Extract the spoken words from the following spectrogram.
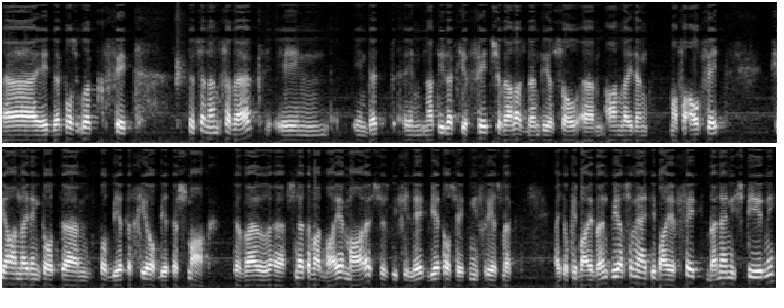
uh het dit ons ook vet tussenin gewerk en en dit en natuurlik gee vet sowel as bindweefsel um aanleiding maar veral vet gee aanleiding tot ehm um, tot beter geur of beter smaak. Terwyl uh, snitte wat baie maar is, soos die filet, weet ons het nie vreeslik. Hy het ook nie baie bindweefsel nie, hy het nie baie vet binne in die spier nie.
